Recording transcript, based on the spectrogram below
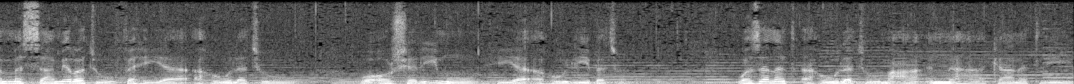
أما السامرة فهي أهولة وأورشليم هي أهوليبة. وزنت أهولة مع أنها كانت لي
